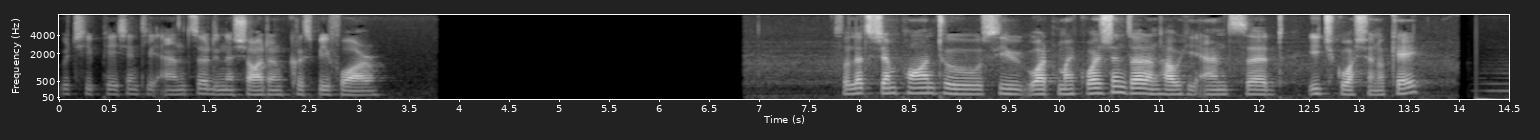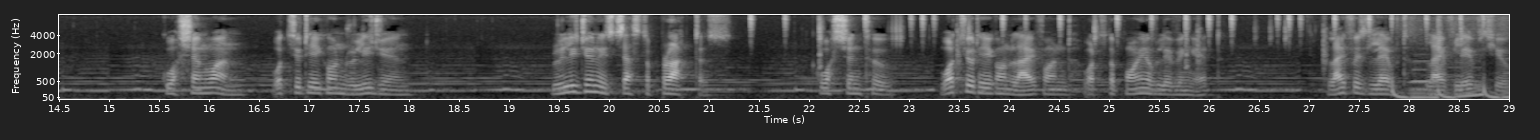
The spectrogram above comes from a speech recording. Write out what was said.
which he patiently answered in a short and crispy form. So let's jump on to see what my questions are and how he answered each question, okay? Question 1 What's your take on religion? Religion is just a practice. Question 2 What's your take on life and what's the point of living it? Life is lived, life lives you.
